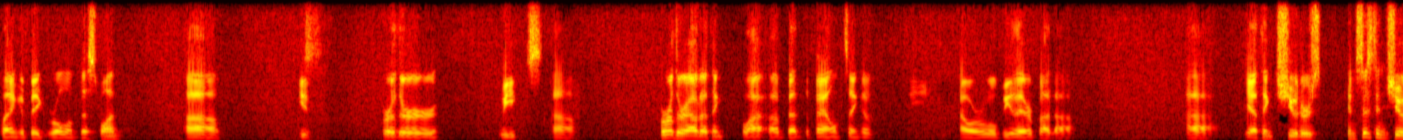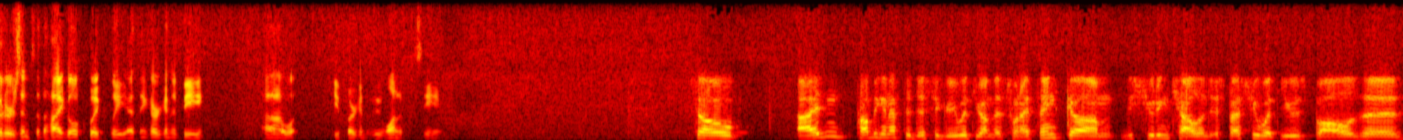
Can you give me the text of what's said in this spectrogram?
playing a big role in this one. Um, further weeks, um, further out. I think uh, the balancing of the power will be there, but uh, uh, yeah, I think shooters, consistent shooters into the high goal quickly, I think are going to be uh, what people are going to be wanting to see. So I'm probably gonna have to disagree with you on this one. I think um, the shooting challenge, especially with used balls, is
